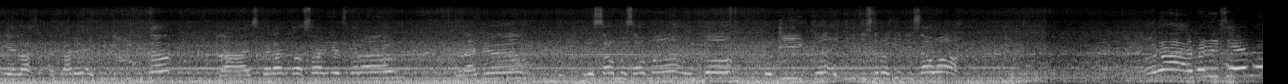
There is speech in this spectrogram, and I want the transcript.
ini adalah antara aktiviti kita. Dan sekarang Kausarian sekarang berada bersama-sama untuk pergi ke aktiviti seterusnya di sawah. Alright, everybody say hello!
